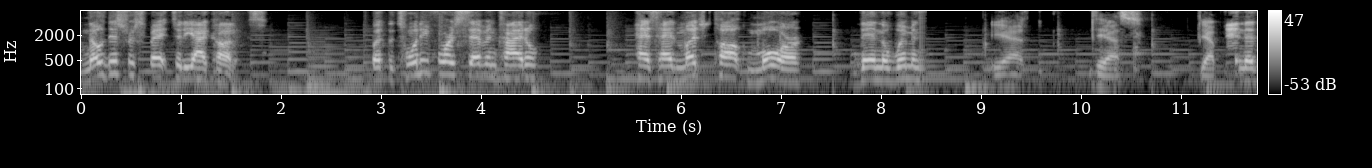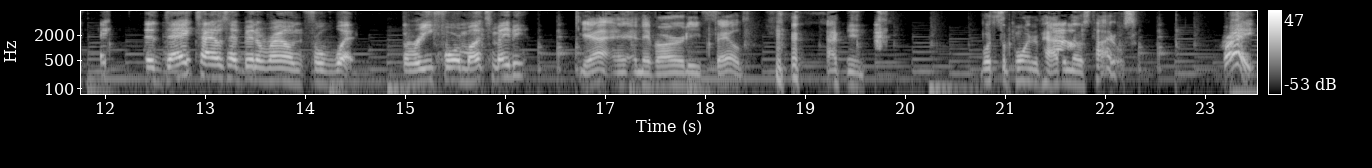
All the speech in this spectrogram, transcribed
No disrespect to the Iconics, but the 24 7 title has had much talk more than the women's. yeah, yes, yep. And the, the tag titles have been around for what, three, four months maybe? Yeah, and, and they've already failed. I mean, what's the point of having those titles? Right.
